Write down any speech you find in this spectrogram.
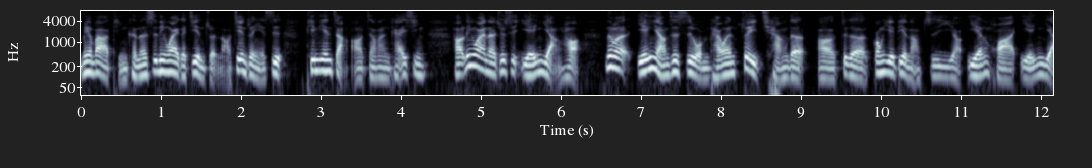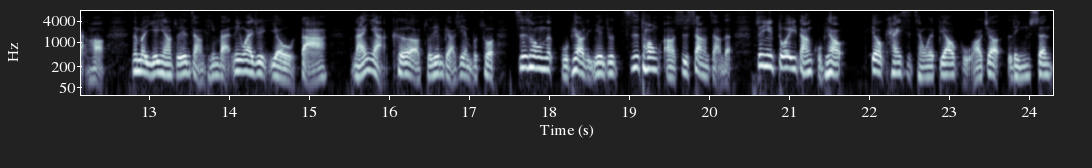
没有办法停，可能是另外一个建准哦，建准也是天天涨啊，涨得很开心。好，另外呢就是延阳哈，那么延阳这是我们台湾最强的啊这个工业电脑之一啊，延华。延阳哈，那么延阳昨天涨停板，另外就友达、南亚科啊，昨天表现不错。资通的股票里面就资通啊是上涨的，最近多一档股票。又开始成为标股哦，叫铃声，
